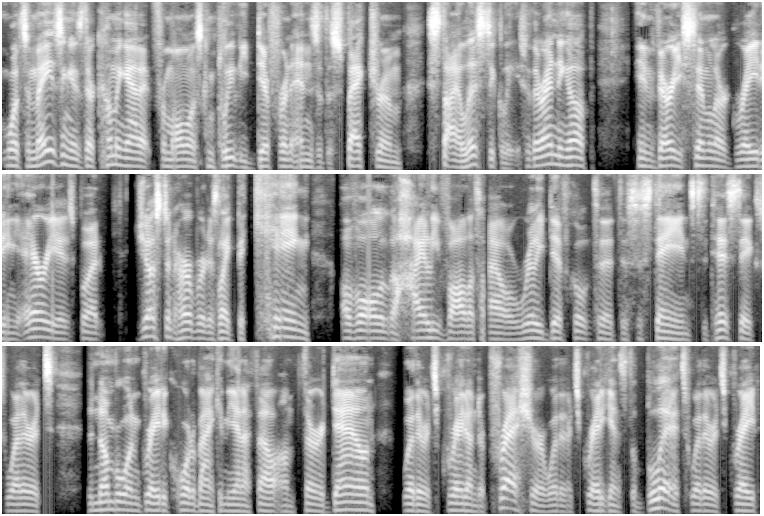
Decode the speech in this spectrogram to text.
what's amazing is they're coming at it from almost completely different ends of the spectrum stylistically. So they're ending up in very similar grading areas, but Justin Herbert is like the king of all of the highly volatile, really difficult to, to sustain statistics, whether it's the number one graded quarterback in the NFL on third down, whether it's great under pressure, whether it's great against the blitz, whether it's great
